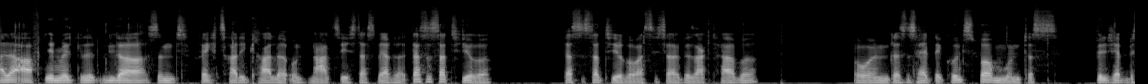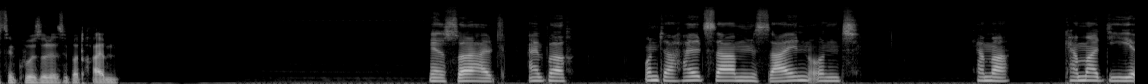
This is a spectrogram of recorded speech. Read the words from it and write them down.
alle AfD-Mitglieder sind Rechtsradikale und Nazis. Das wäre, das ist Satire. Das ist Satire, was ich da gesagt habe. Und das ist halt eine Kunstform und das finde ich halt ein bisschen cool, so das Übertreiben. Ja, es soll halt einfach unterhaltsam sein und kann man, kann man die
